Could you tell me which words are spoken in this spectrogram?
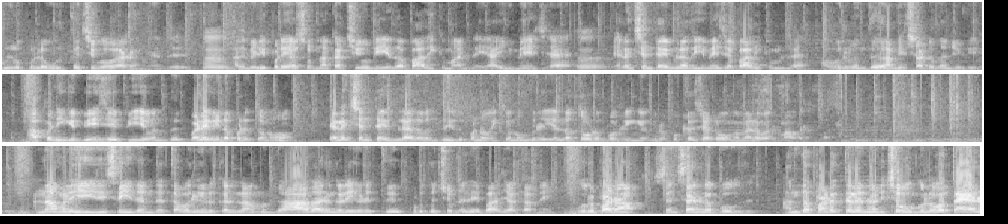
உள்ளுக்குள்ள உள்கட்சி விவகாரங்க அது. அது வெளிப்படையா சொன்னா கட்சியுடைய இதை பாதிக்குமா இல்லையா? இமேஜை எலெக்ஷன் டைம்ல அது இமேஜை பாதிக்கும்ல? அவர் வந்து அமித்ஷாட்ட தான் சொல்லியிருக்கோம். அப்ப நீங்க பிஜேபியை வந்து பலவீனப்படுத்தணும். எலெக்ஷன் டைம்ல அதை வந்து இது பண்ண வைக்கணுங்கிற எண்ணத்தோடு போடுறீங்கிற குற்றச்சாட்டு உங்க மேல வருமா வரல அண்ணாமலை செய்த அந்த தவறுகளுக்கெல்லாம் வந்து ஆதாரங்களை எடுத்து கொடுக்க சொன்னதே பாஜகமே. ஒரு படம் சென்சாரில் போகுது. அந்த படத்தில் நடித்தவங்களோ தயார்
